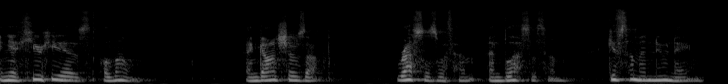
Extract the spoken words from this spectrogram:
And yet here he is, alone. And God shows up wrestles with him and blesses him, gives him a new name,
